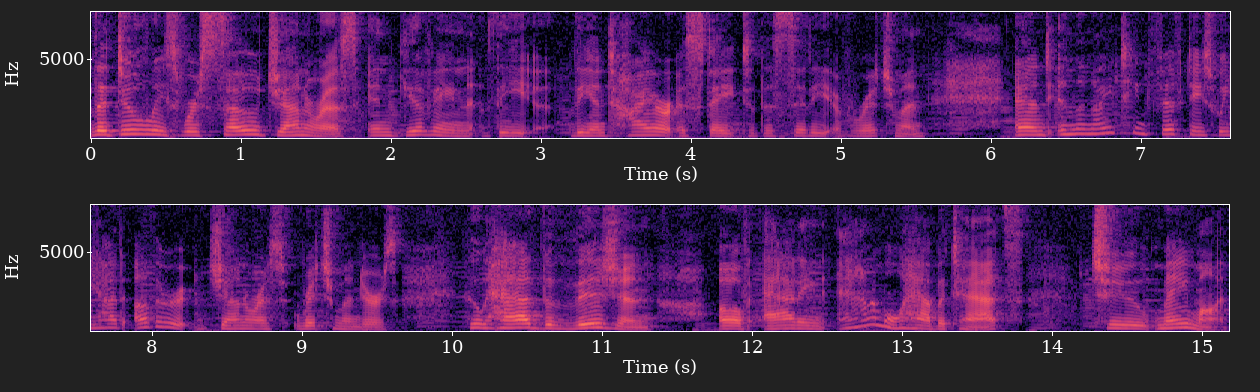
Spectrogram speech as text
The Dooleys were so generous in giving the, the entire estate to the city of Richmond. And in the 1950s, we had other generous Richmonders who had the vision of adding animal habitats to Maymont.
